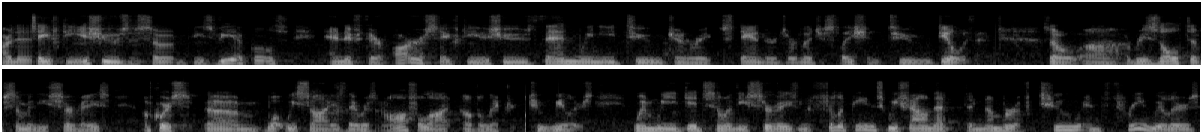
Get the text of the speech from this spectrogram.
are there safety issues associated with these vehicles? And if there are safety issues, then we need to generate standards or legislation to deal with it. So uh, a result of some of these surveys, of course, um, what we saw is there was an awful lot of electric two-wheelers. When we did some of these surveys in the Philippines, we found that the number of two and three-wheelers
